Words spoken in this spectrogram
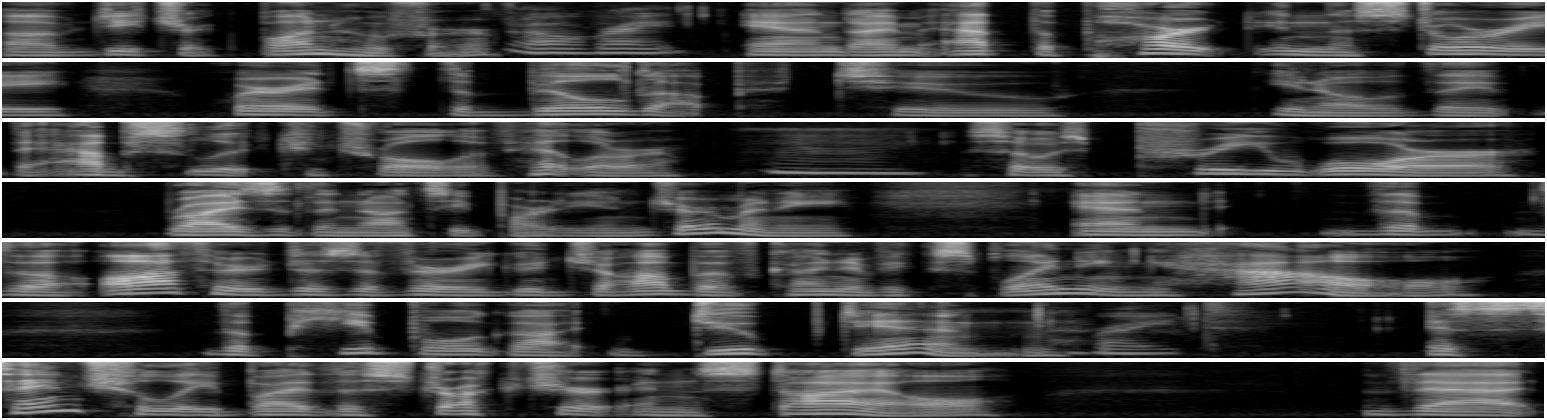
of Dietrich Bonhoeffer, Oh, right. and I'm at the part in the story where it's the buildup to, you know, the, the absolute control of Hitler Mm. so it was pre-war rise of the Nazi Party in Germany, and the the author does a very good job of kind of explaining how the people got duped in Right. essentially by the structure and style that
